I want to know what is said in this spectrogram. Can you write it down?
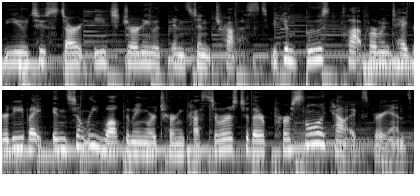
you to start each journey with instant trust. You can boost platform integrity by instantly welcoming return customers to their personal account experience,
